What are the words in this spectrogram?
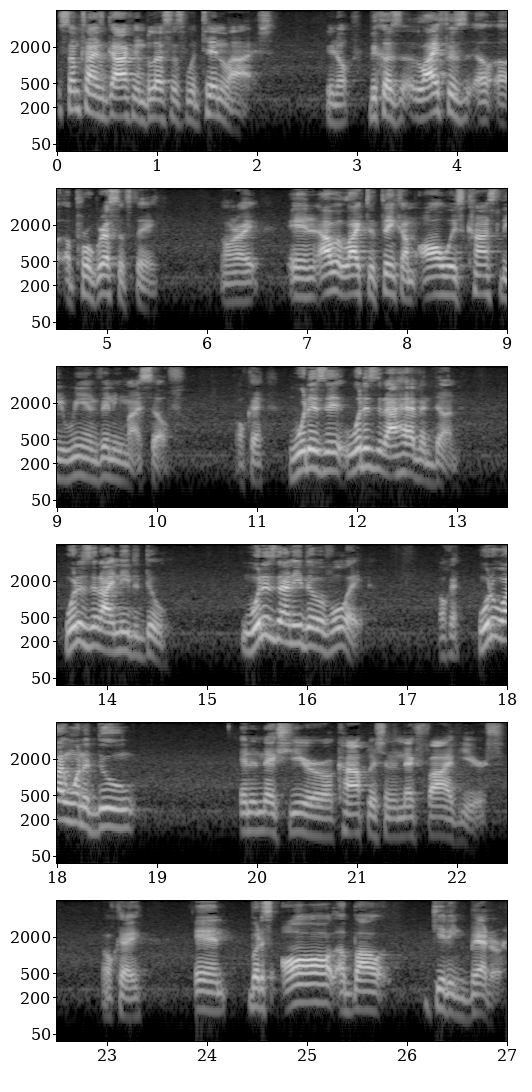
sometimes God can bless us with ten lives, you know, because life is a, a a progressive thing. All right, and I would like to think I'm always constantly reinventing myself. Okay, what is it? What is it I haven't done? What is it I need to do? What is it I need to avoid? Okay, what do I want to do in the next year or accomplish in the next five years? Okay, and but it's all about getting better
